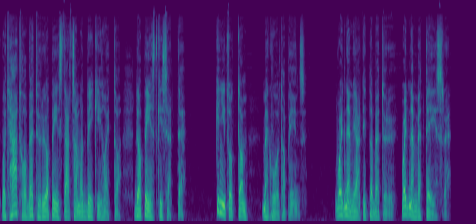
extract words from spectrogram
Vagy hát, ha a betörő a pénztárcámat békén hagyta, de a pénzt kiszedte. Kinyitottam, meg volt a pénz. Vagy nem járt itt a betörő, vagy nem vette észre.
